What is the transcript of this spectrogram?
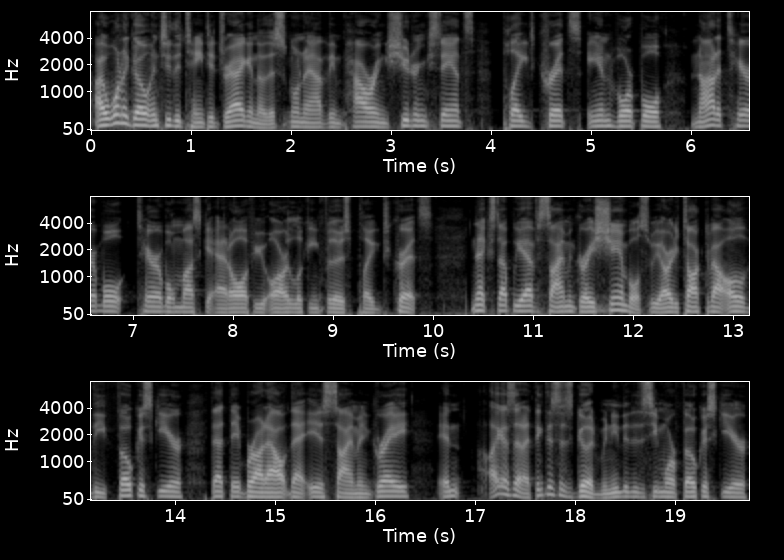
I want to go into the Tainted Dragon, though. This is going to have the empowering shooting stance, plagued crits, and Vorpal. Not a terrible, terrible musket at all if you are looking for those plagued crits. Next up, we have Simon Gray's Shambles. We already talked about all of the focus gear that they brought out that is Simon Gray. And like I said, I think this is good. We needed to see more focus gear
